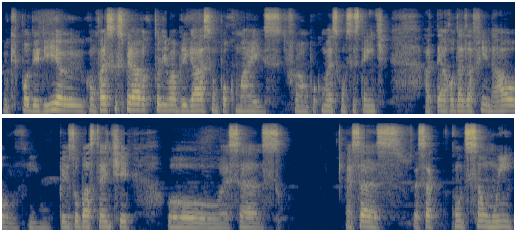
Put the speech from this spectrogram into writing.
do que poderia. Eu confesso que esperava que o Tolima brigasse um pouco mais, de forma um pouco mais consistente até a rodada final. pesou bastante o, essas essas, essa condição ruim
